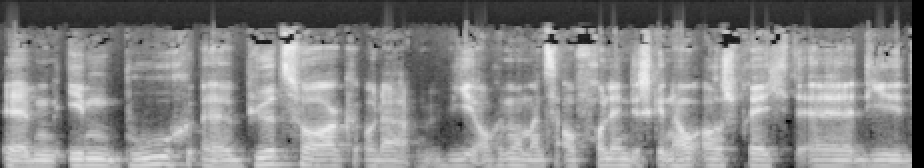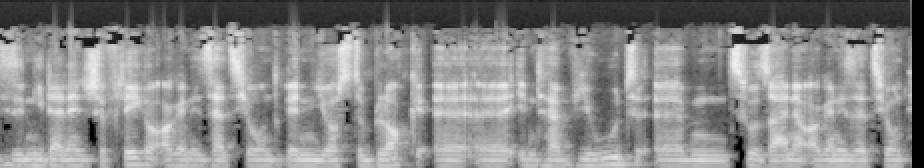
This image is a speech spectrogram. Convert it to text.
ähm, im Buch äh, Bürzorg oder wie auch immer man es auf Holländisch genau ausspricht, äh, die, diese niederländische Pflegeorganisation drin, Joste Block äh, äh, interviewt ähm, zu seiner Organisation,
